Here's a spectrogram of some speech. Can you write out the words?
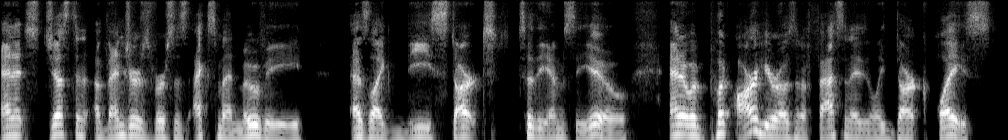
and it's just an avengers versus x-men movie as like the start to the mcu and it would put our heroes in a fascinatingly dark place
